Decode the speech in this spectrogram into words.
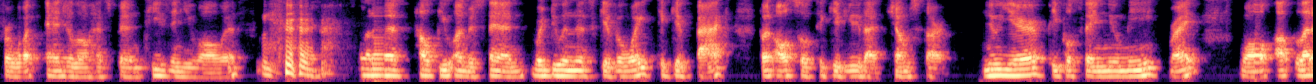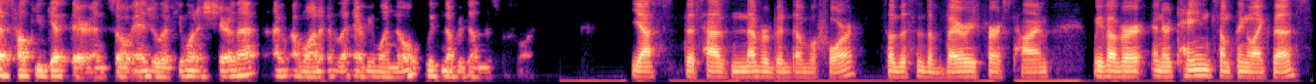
for what Angelo has been teasing you all with. I want to help you understand we're doing this giveaway to give back, but also to give you that jump start. New year, people say new me, right? Well, uh, let us help you get there. And so, Angelo, if you want to share that, I, I want to let everyone know we've never done this before. Yes, this has never been done before. So this is the very first time we've ever entertained something like this.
